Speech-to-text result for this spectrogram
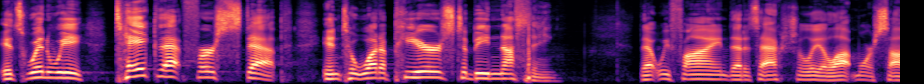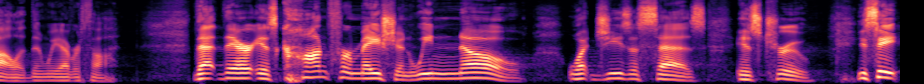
It's when we take that first step into what appears to be nothing that we find that it's actually a lot more solid than we ever thought that there is confirmation. We know what Jesus says is true. You see,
